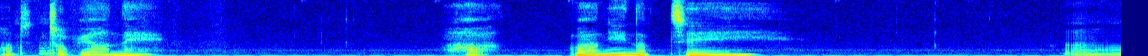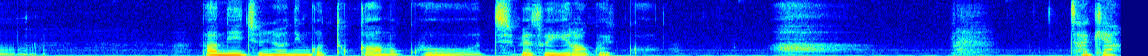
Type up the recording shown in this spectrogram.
아, 진짜 미안해. 화 많이 났지. 음, 난 2주년인 것도 까먹고 집에서 일하고 있고. 자기야,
